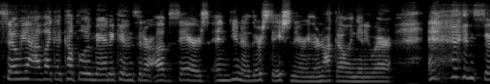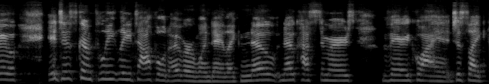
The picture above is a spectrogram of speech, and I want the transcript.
So we have like a couple of mannequins that are upstairs and you know, they're stationary, they're not going anywhere. and so it just completely toppled over one day. Like no no customers, very quiet. Just like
